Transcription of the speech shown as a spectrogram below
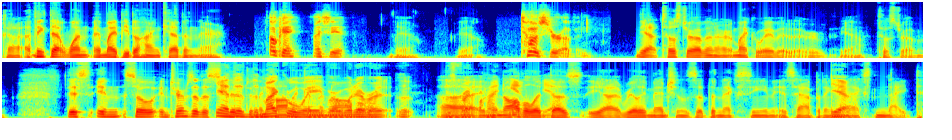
kind of. I think that one it might be behind Kevin there. Okay, I see it. Yeah, yeah, Toaster oven. yeah. Toaster oven or microwave or yeah, toaster oven. This in so in terms of the Yeah, script the, the, the comic and microwave the or novel, whatever uh, is Uh, right in the novel, him. it Yeah. does. Yeah, it really mentions that the next scene is happening Yeah. the next night.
